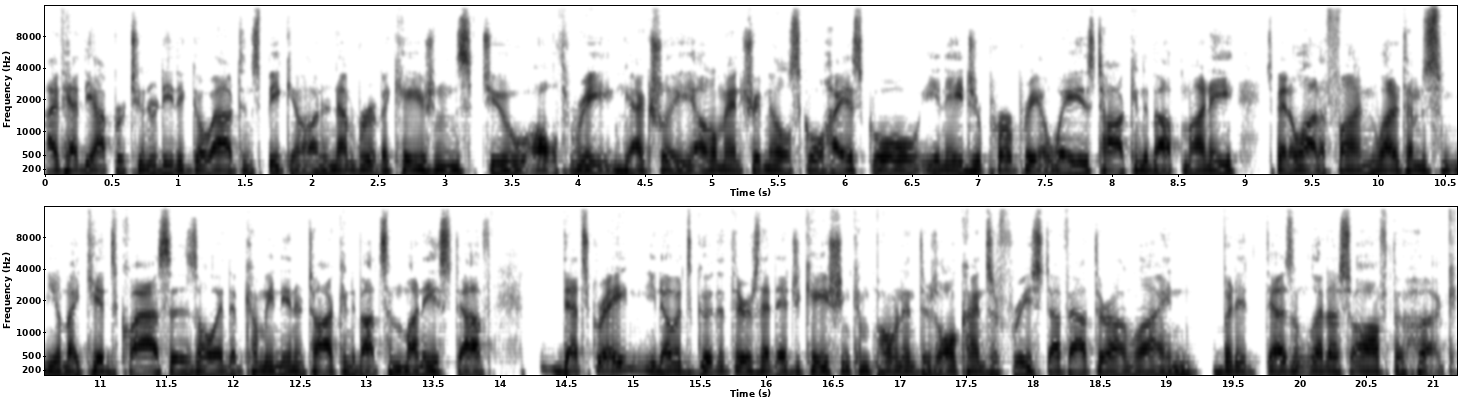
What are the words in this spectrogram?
I've had the opportunity to go out and speak on a number of occasions to all three, actually, elementary, middle school, high school, in age appropriate ways, talking about money. It's been a lot of fun. A lot of times, you know, my kids' classes, I'll end up coming in and talking about some money stuff. That's great. You know, it's good that there's that education component. There's all kinds of free stuff out there online, but it doesn't let us off the hook.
